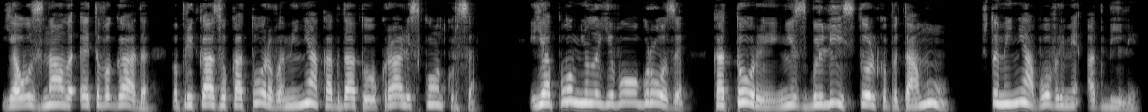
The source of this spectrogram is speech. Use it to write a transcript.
Я узнала этого гада, по приказу которого меня когда-то украли с конкурса. И я помнила его угрозы, которые не сбылись только потому, что меня вовремя отбили.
